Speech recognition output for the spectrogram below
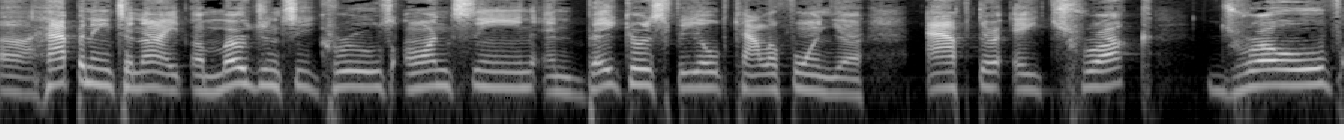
Uh, happening tonight, emergency crews on scene in Bakersfield, California, after a truck drove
